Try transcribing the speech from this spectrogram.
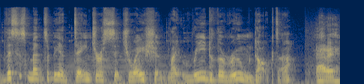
this is meant to be a dangerous situation. Like, read the room, Doctor. Harry.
